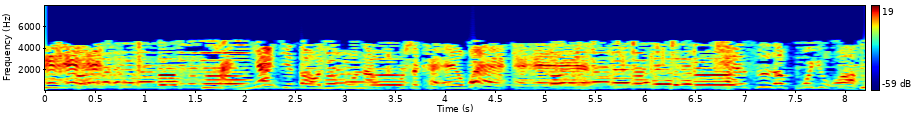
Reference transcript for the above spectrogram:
须，看年纪倒有那五十开外，面似古月，是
